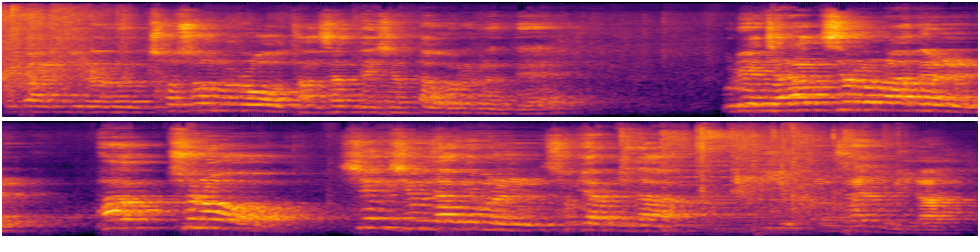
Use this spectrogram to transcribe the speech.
제가 알기로는 초선으로 당선되셨다고 그러는데 우리의 자랑스러운 아들 박춘호 시흥시의장님을 소개합니다. 이 황산입니다.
